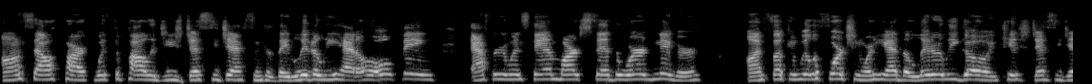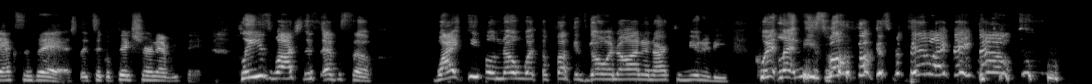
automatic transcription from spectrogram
on South Park with apologies, Jesse Jackson, because they literally had a whole thing after when Stan Marsh said the word nigger on fucking Wheel of Fortune, where he had to literally go and kiss Jesse Jackson's ass. They took a picture and everything. Please watch this episode. White people know what the fuck is going on in our community. Quit letting these motherfuckers pretend like they don't.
